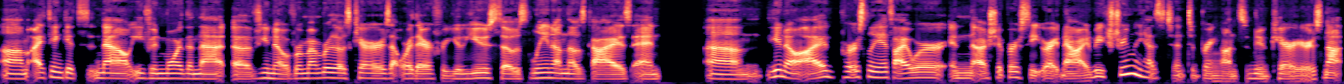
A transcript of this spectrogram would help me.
Um, I think it's now even more than that of, you know, remember those carriers that were there for you, use those, lean on those guys. And, um, you know, I personally, if I were in a shipper seat right now, I'd be extremely hesitant to bring on some new carriers. Not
